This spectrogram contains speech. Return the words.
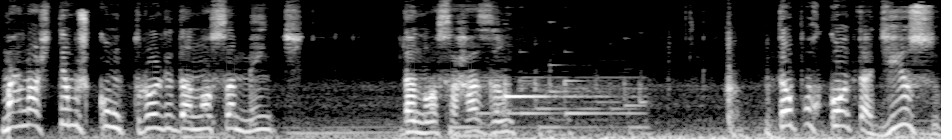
mas nós temos controle da nossa mente, da nossa razão. Então, por conta disso,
